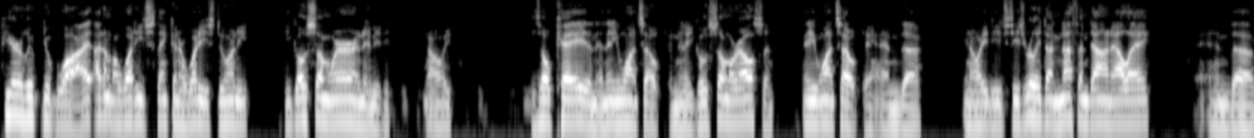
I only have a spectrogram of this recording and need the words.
Pierre Luc Dubois. I, I, don't know what he's thinking or what he's doing. He he goes somewhere and, and you know he, he's okay, and, and then he wants out, and then he goes somewhere else and, and he wants out, and uh, you know, he's, he's really done nothing down in LA. And uh,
